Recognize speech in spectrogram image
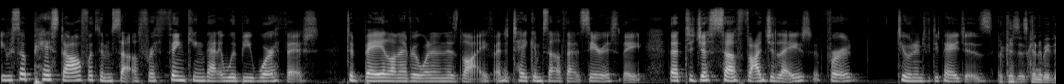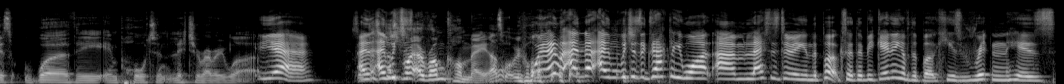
he was so pissed off with himself for thinking that it would be worth it to bail on everyone in his life and to take himself that seriously that to just self-flagellate for 250 pages. because it's going to be this worthy, important literary work. Yeah. So just, just write a rom com, mate. That's what we want. Well, and, and which is exactly what um, Less is doing in the book. So at the beginning of the book, he's written his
